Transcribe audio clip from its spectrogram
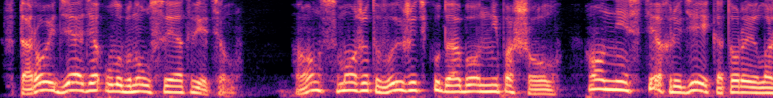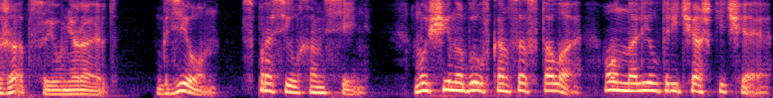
Второй дядя улыбнулся и ответил – он сможет выжить, куда бы он ни пошел. Он не из тех людей, которые ложатся и умирают. «Где он?» – спросил Хан Сень. Мужчина был в конце стола, он налил три чашки чая.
